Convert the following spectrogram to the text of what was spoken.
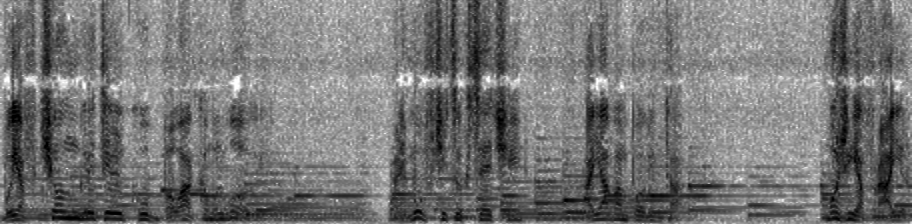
bo ja wciągle tylko bałakam o Lwowie. Ale mówcie co chcecie, a ja wam powiem tak. Może ja frajer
